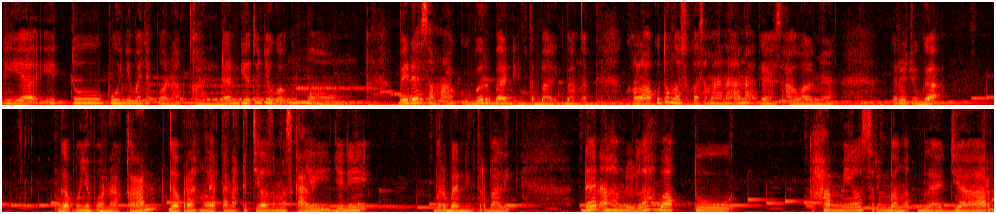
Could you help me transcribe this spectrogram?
dia itu punya banyak ponakan dan dia tuh jago ngomong. Beda sama aku berbanding terbalik banget. Kalau aku tuh nggak suka sama anak-anak guys awalnya. Terus juga nggak punya ponakan nggak pernah ngeliat anak kecil sama sekali jadi berbanding terbalik. Dan alhamdulillah waktu hamil sering banget belajar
